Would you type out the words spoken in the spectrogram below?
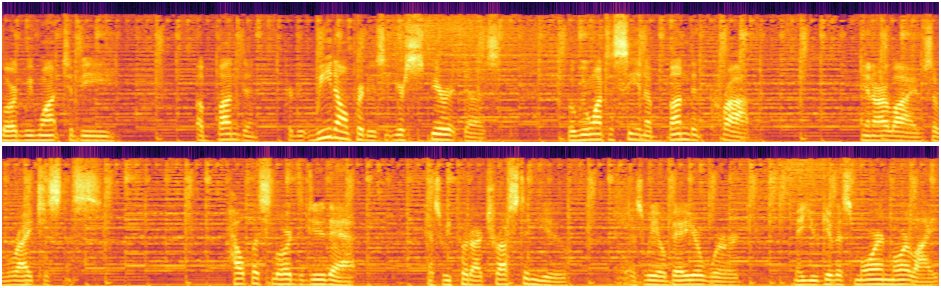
Lord, we want to be abundant. We don't produce it, your Spirit does. But we want to see an abundant crop in our lives of righteousness. Help us, Lord, to do that as we put our trust in you, as we obey your word. May you give us more and more light.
